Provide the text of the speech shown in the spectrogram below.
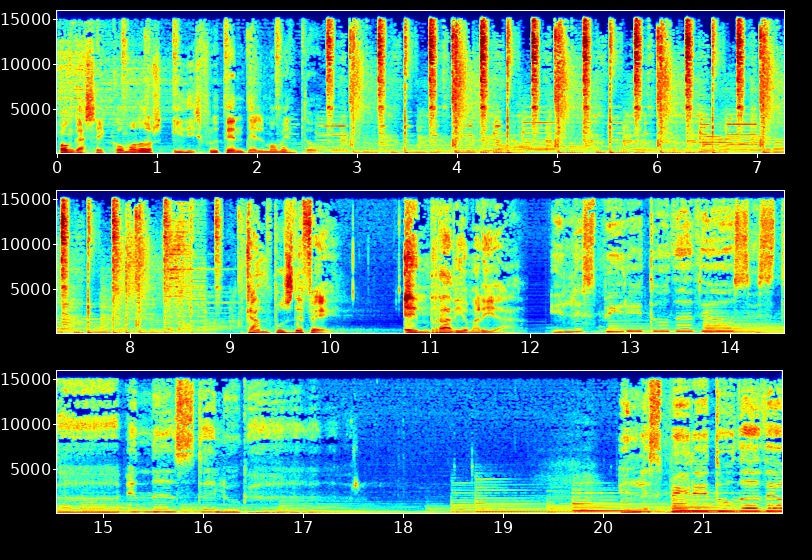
póngase cómodos y disfruten del momento. Campus de Fe en Radio María. El Espíritu de Dios está en este lugar. El Espíritu de Dios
